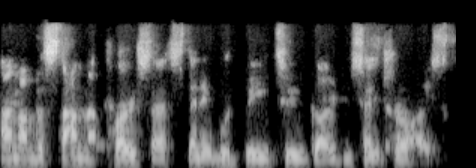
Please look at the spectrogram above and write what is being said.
and understand that process than it would be to go decentralized.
